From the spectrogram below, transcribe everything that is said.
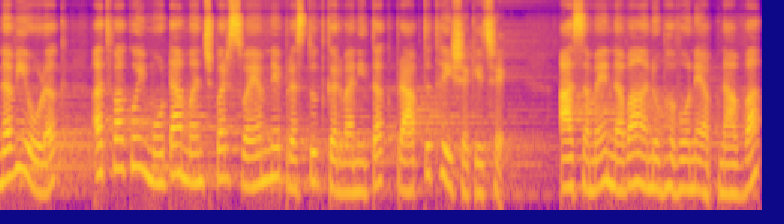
નવી ઓળખ અથવા કોઈ મોટા મંચ પર સ્વયંને પ્રસ્તુત કરવાની તક પ્રાપ્ત થઈ શકે છે. આ સમય નવા અનુભવોને અપનાવવા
